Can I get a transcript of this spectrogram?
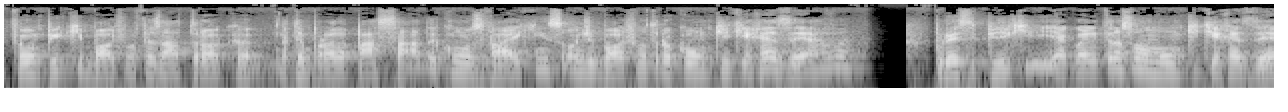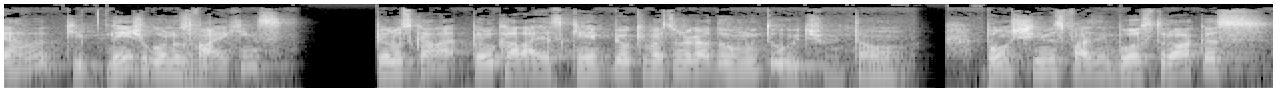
foi um pique que Baltimore fez uma troca na temporada passada com os Vikings, onde Baltimore trocou um kick reserva por esse pique e agora ele transformou um kick reserva que nem jogou nos Vikings pelos, pelo Calais Campbell, que vai ser um jogador muito útil. Então, bons times fazem boas trocas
